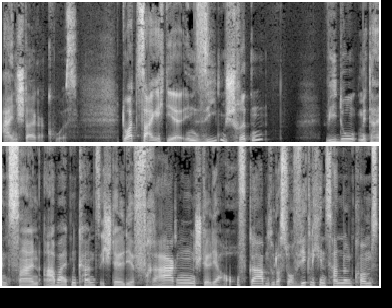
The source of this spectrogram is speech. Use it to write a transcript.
Einsteigerkurs. Dort zeige ich dir in sieben Schritten, wie du mit deinen Zahlen arbeiten kannst. Ich stelle dir Fragen, stelle dir Aufgaben, sodass du auch wirklich ins Handeln kommst.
